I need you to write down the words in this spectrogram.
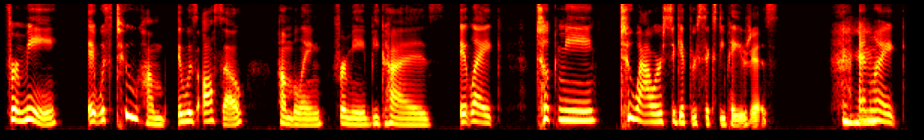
for me, it was too hum it was also humbling for me because it like took me 2 hours to get through 60 pages. Mm-hmm. And like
